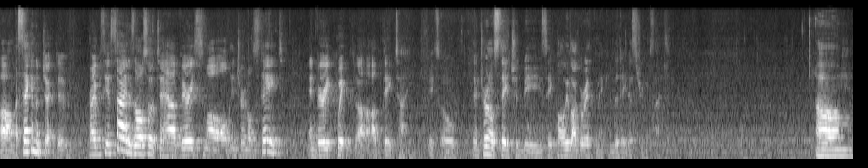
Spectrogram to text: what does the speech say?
um, a second objective, privacy aside, is also to have very small internal state and very quick uh, update time. Okay, so the internal state should be, say, polylogarithmic in the data stream size. Um,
